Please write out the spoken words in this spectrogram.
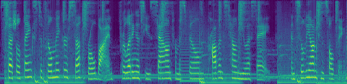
Special thanks to filmmaker Seth Rollbine for letting us use sound from his film Provincetown, USA, and Sylveon Consulting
